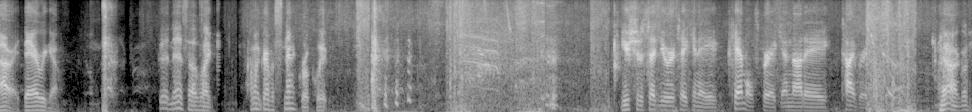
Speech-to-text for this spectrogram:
All right, there we go. Goodness, I was like, I'm gonna grab a snack real quick. You should have said you were taking a camel's break and not a tie break. Yeah, I guess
